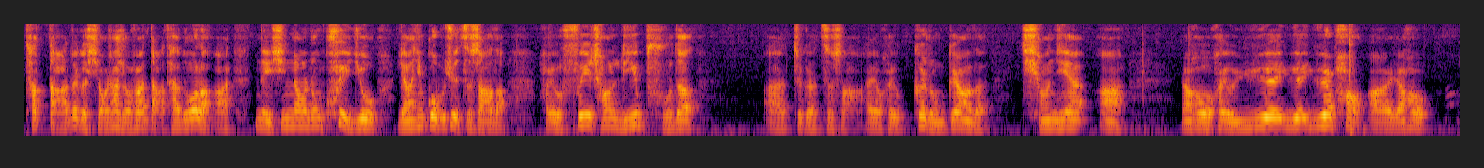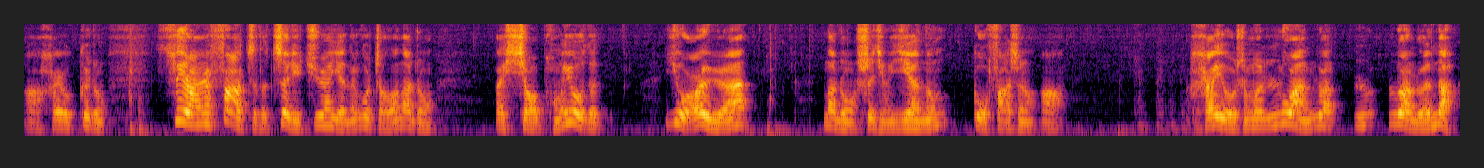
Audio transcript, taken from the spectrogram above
他打这个小商小贩打太多了啊，内心当中愧疚，良心过不去自杀的，还有非常离谱的啊这个自杀，还有还有各种各样的强奸啊，然后还有约约约炮啊，然后啊还有各种最让人发指的，这里居然也能够找到那种哎小朋友的幼儿园那种事情也能够发生啊。还有什么乱乱乱乱伦的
